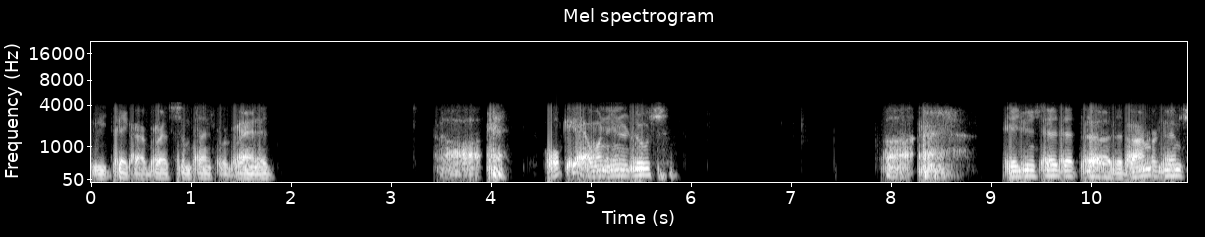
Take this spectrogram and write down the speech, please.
we take our breath sometimes for granted. Uh, okay, I want to introduce uh, Adrienne said that uh, the Dharma glimpse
